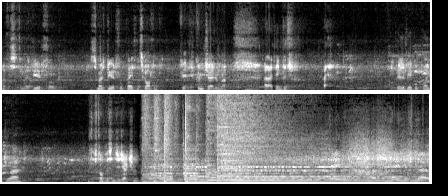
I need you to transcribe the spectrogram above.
well, this is the most beautiful, this is the most beautiful place in Scotland, couldn't you, Edinburgh? And I think that, it'd really be a good point to, uh, to stop this interjection. Hey, uh, Hamish, no.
